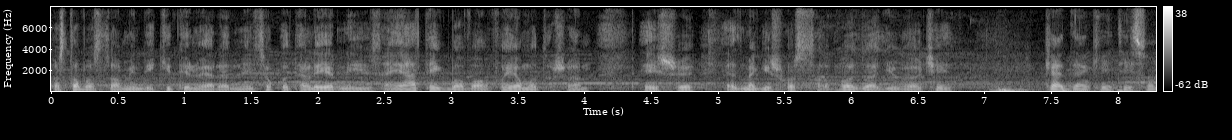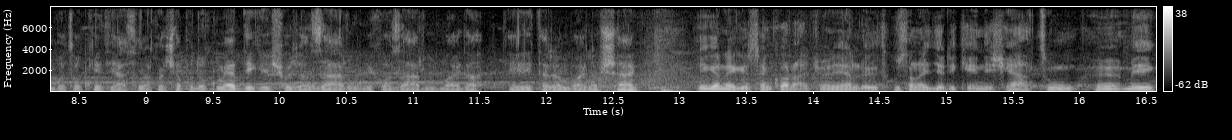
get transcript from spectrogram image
az tavasszal mindig kitűnő eredményt szokott elérni, hiszen játékban van folyamatosan, és ez meg is hozza, hozza a gyümölcsét keddenként és szombatonként játszanak a csapatok. Meddig és hogyan zárul, mikor zárul majd a téli terembajnokság? Igen, egészen karácsony előtt, 21-én is játszunk még,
